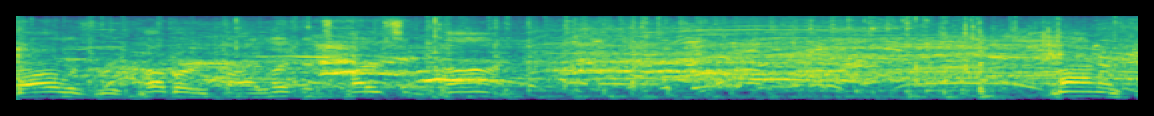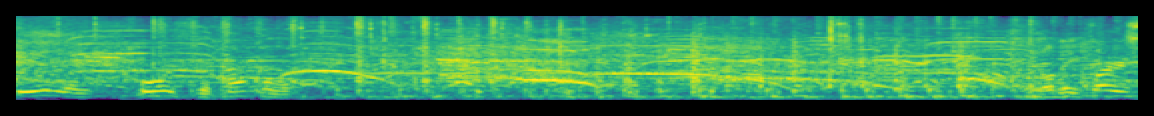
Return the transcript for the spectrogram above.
Ball was recovered by Lincoln's Carson Kahn. Connor Feely forced the fumble. It'll be first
